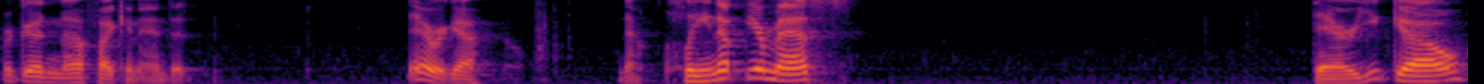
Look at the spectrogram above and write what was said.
We're good enough. I can end it. There we go. Now, clean up your mess. There you go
